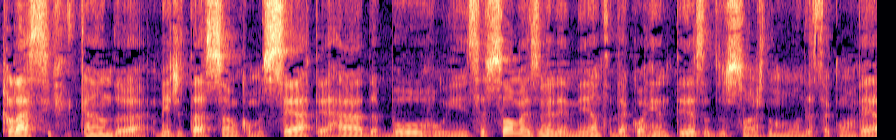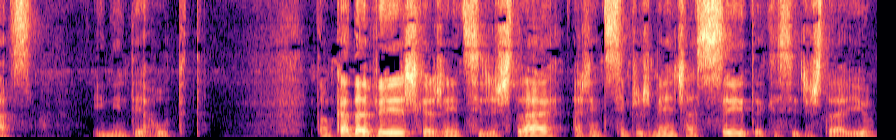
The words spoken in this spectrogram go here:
classificando a meditação como certa, errada, boa, ruim. Isso é só mais um elemento da correnteza dos sons do mundo, essa conversa ininterrupta. Então, cada vez que a gente se distrai, a gente simplesmente aceita que se distraiu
